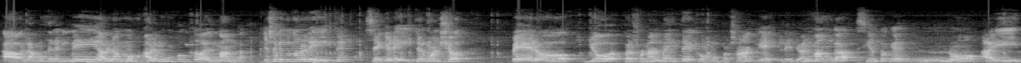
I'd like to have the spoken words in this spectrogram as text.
hablamos del anime, hablamos, hablemos un poquito del manga. Yo sé que tú no lo leíste, sé que leíste el one shot, pero yo personalmente, como persona que leyó el manga, siento que no hay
